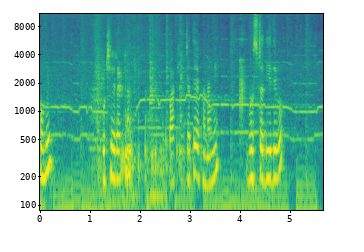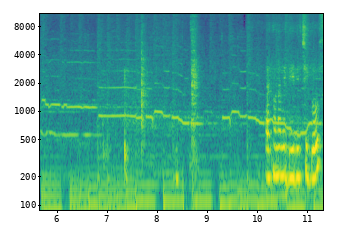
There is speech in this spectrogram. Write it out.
হবে। উঠিয়ে রাখলাম। বাকিটাতে এখন আমি গোসটা দিয়ে দেব। এখন আমি দিয়ে দিচ্ছি গোস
